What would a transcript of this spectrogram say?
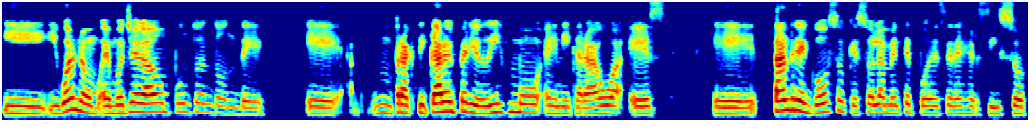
Y, bueno, hemos llegado a un punto en donde eh, practicar el periodismo en Nicaragua es eh, tan riesgoso que solamente puede ser ejercicio,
